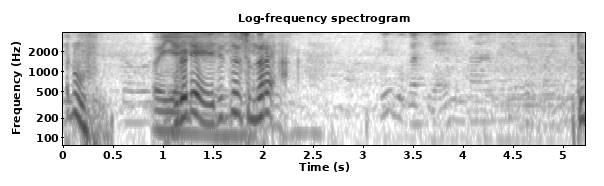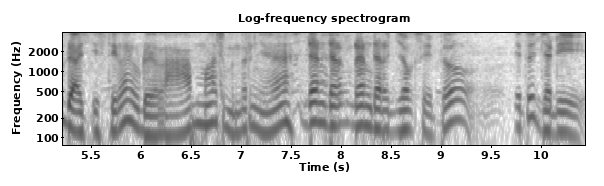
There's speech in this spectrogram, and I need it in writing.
aduh oh, iya, udah iya, deh iya, itu iya. tuh sebenarnya itu udah istilah udah lama sebenarnya. Dan dark dan dark jokes itu itu jadi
